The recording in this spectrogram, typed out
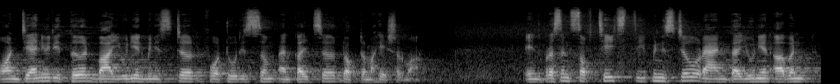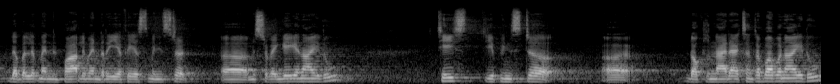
on January 3rd by Union Minister for Tourism and Culture, Dr. Mahesh Sharma. In the presence of Chief Chief Minister and the Union Urban Development and Parliamentary Affairs Minister, uh, Mr. Venkaiah Naidu, Chief Chief Minister uh, Dr. Nara Chandrababu Naidu,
